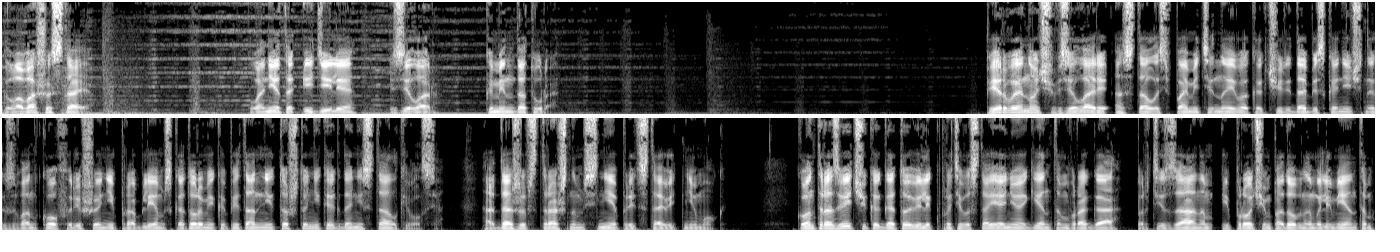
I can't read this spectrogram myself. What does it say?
Глава 6. Планета Идиллия, Зелар, комендатура. Первая ночь в Зеларе осталась в памяти Нейва как череда бесконечных звонков и решений проблем, с которыми капитан не то что никогда не сталкивался, а даже в страшном сне представить не мог. Контрразведчика готовили к противостоянию агентам врага, партизанам и прочим подобным элементам,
